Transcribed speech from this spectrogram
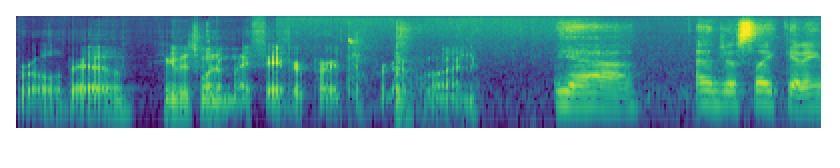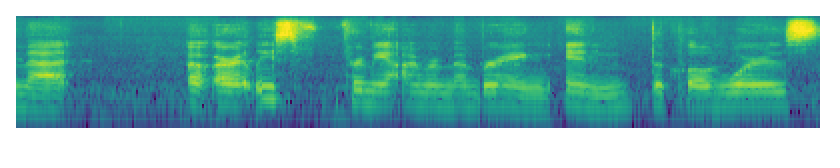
role, though. He was one of my favorite parts of Rogue One. Yeah, and just like getting that, or at least for me, I'm remembering in the Clone Wars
